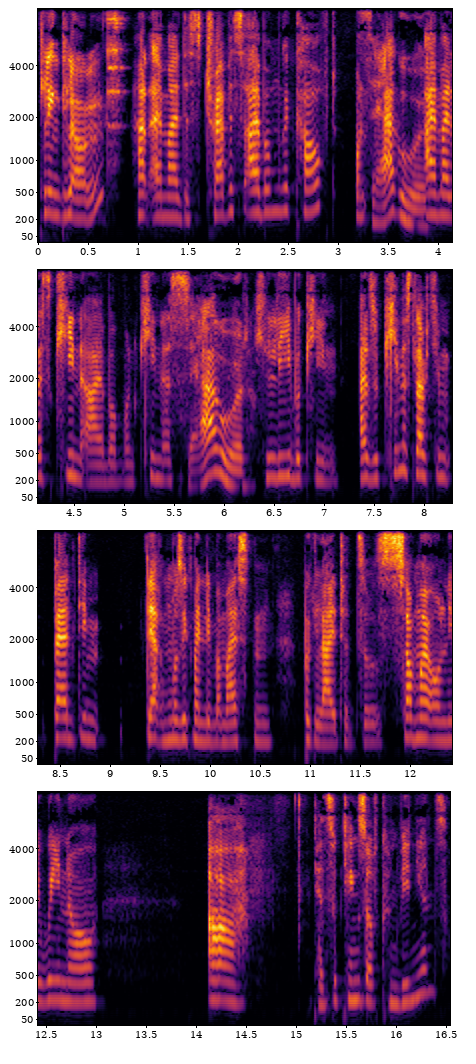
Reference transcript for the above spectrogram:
Kling Klong, hat einmal das Travis-Album gekauft und Sehr gut. einmal das Keen-Album und Keen ist, Sehr gut. ich liebe Keen. Also Keen ist, glaube ich, die Band, die, deren Musik mein Leben am meisten begleitet, so Somewhere Only We Know. Ah, Kennst du Kings of Convenience?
